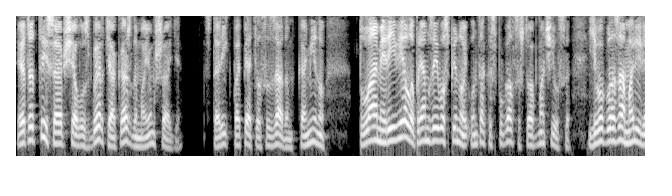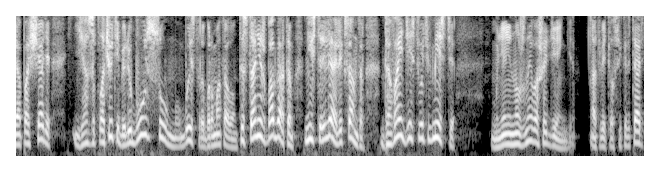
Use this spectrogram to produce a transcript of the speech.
«Это ты сообщал Узберте о каждом моем шаге». Старик попятился задом к камину. Пламя ревело прямо за его спиной. Он так испугался, что обмочился. Его глаза молили о пощаде. «Я заплачу тебе любую сумму», — быстро бормотал он. «Ты станешь богатым. Не стреляй, Александр. Давай действовать вместе». «Мне не нужны ваши деньги», — ответил секретарь.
